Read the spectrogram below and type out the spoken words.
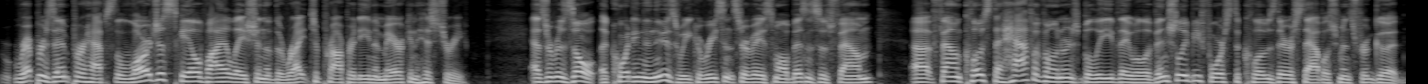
represent perhaps the largest scale violation of the right to property in American history. As a result, according to Newsweek, a recent survey of small businesses found uh, found close to half of owners believe they will eventually be forced to close their establishments for good.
